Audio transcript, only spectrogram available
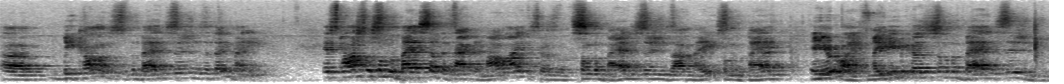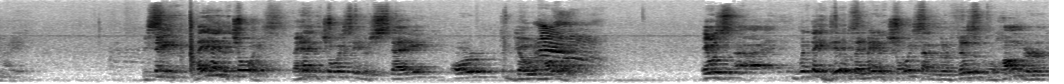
uh, because of the bad decisions that they made. It's possible some of the bad stuff that's happened in my life is because of some of the bad decisions I've made, some of the bad in your life, maybe because of some of the bad decisions you made. You see, they had the choice. They had the choice to either stay or to go to Moab. It was uh, what they did was they made a choice out of their physical hunger,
